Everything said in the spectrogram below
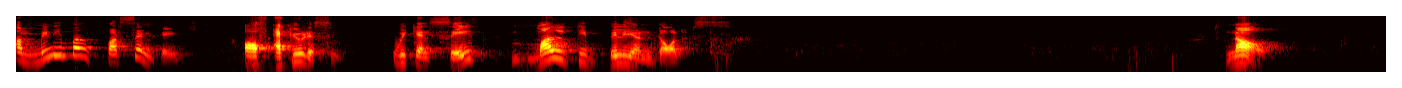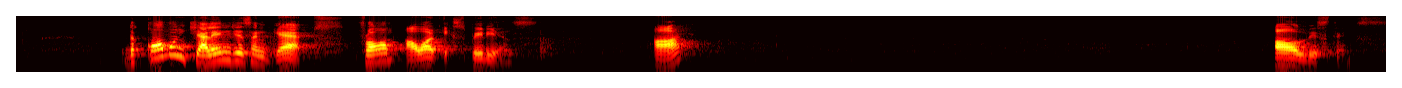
a minimal percentage of accuracy, we can save multi-billion dollars. Now, the common challenges and gaps from our experience are all these things.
